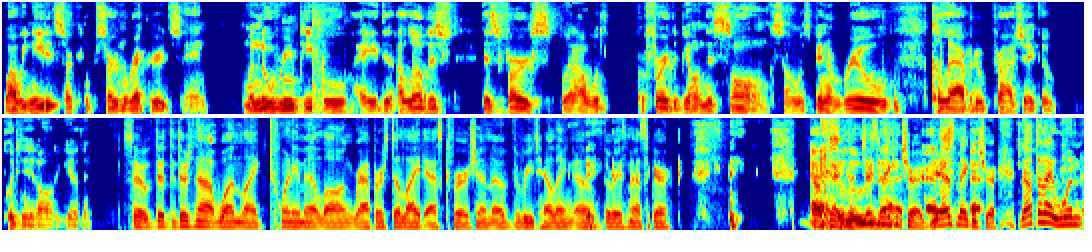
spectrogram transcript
why we needed certain certain records and maneuvering people. Hey, I love this this verse, but I would prefer it to be on this song. So it's been a real collaborative project of putting it all together. So th- th- there's not one like 20 minute long Rapper's Delight esque version of the retelling of the Race Massacre. Okay. Absolutely Just making sure. Just making sure. Not that I wouldn't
